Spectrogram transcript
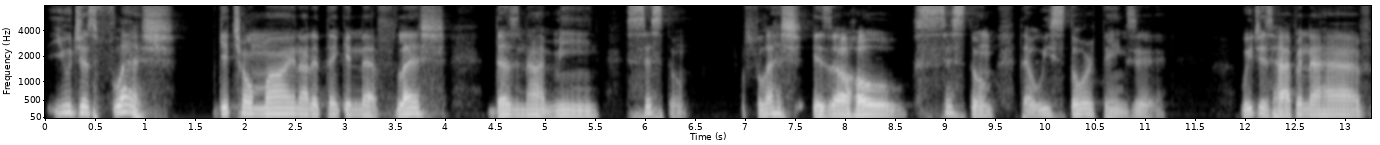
You just flesh. Get your mind out of thinking that flesh does not mean system flesh is a whole system that we store things in. We just happen to have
